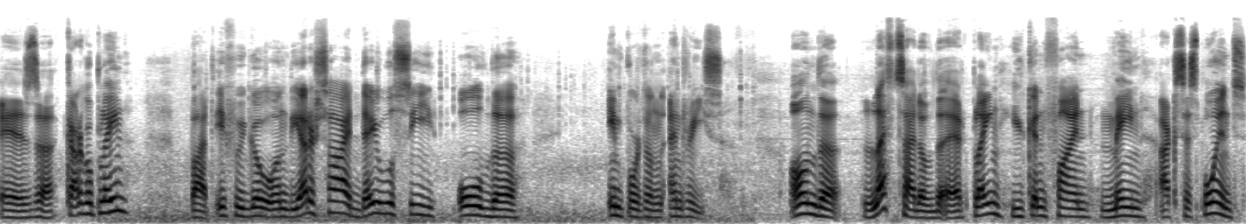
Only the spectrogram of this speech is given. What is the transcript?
is a cargo plane. But if we go on the other side there you will see all the important entries. On the left side of the airplane you can find main access points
